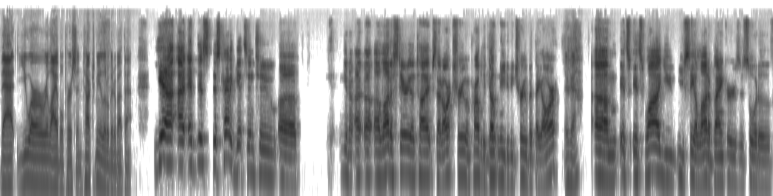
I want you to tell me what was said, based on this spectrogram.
that you are a reliable person. Talk to me a little bit about that. Yeah, I, and this this kind of gets into uh, you know a, a, lot of stereotypes that aren't true and probably don't need to be true, but they are. Okay. Um, it's it's why you you see a lot of bankers as sort of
